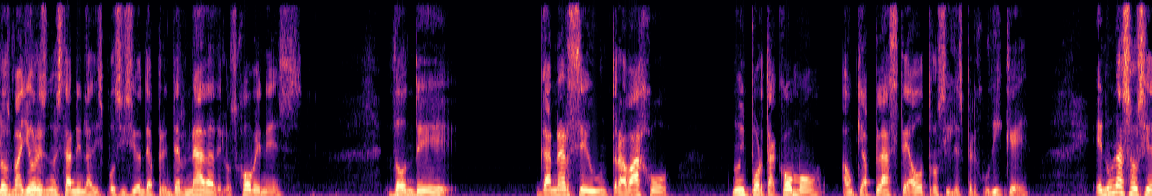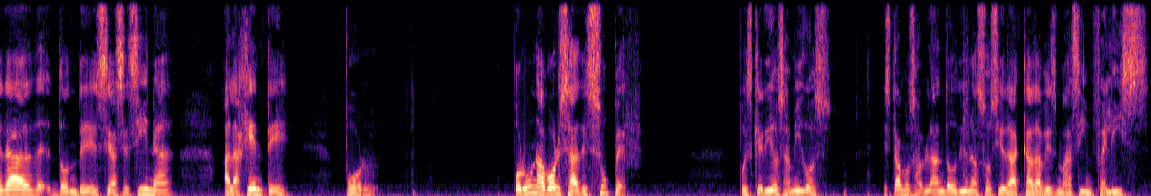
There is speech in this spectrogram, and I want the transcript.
los mayores no están en la disposición de aprender nada de los jóvenes, donde ganarse un trabajo, no importa cómo, aunque aplaste a otros y les perjudique, en una sociedad donde se asesina a la gente por por una bolsa de súper. Pues queridos amigos, estamos hablando de una sociedad cada vez más infeliz,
